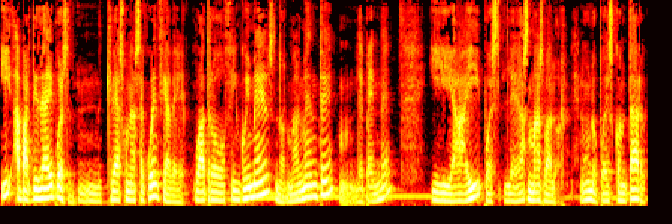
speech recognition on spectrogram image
Y a partir de ahí, pues mm, creas una secuencia de cuatro o cinco emails, normalmente, mm, depende, y ahí pues le das más valor. En uno puedes contar,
